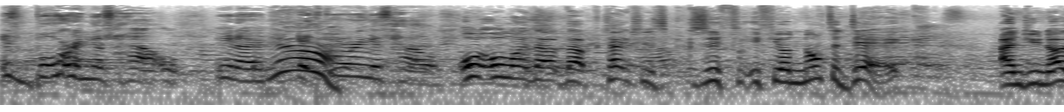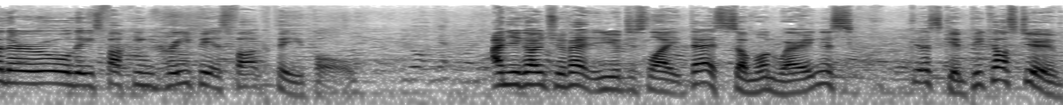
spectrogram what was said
is boring as hell. You know, Yeah. it's boring as hell. Or, or like that, that protection is because if, if you're not a dick and you know there are all these fucking creepy as fuck people and you go into an event and you're just like, there's someone wearing a, a skimpy costume.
